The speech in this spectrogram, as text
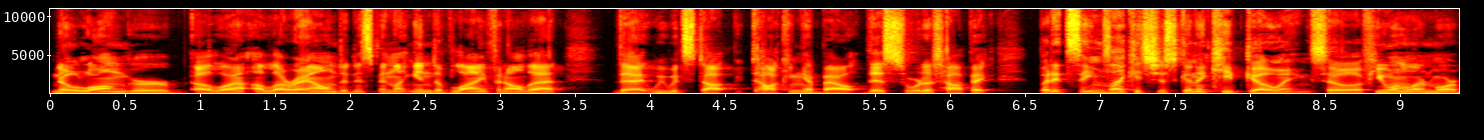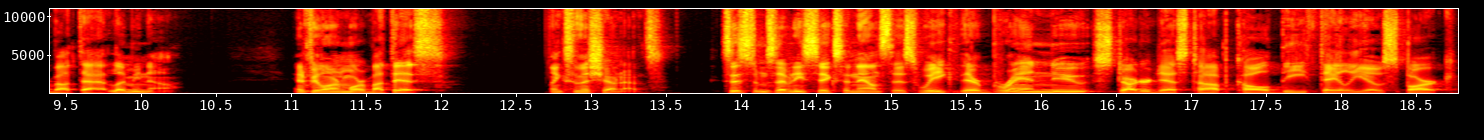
no longer around and it's been like end of life and all that, that we would stop talking about this sort of topic. But it seems like it's just going to keep going. So if you want to learn more about that, let me know. And if you learn more about this, links in the show notes. System 76 announced this week their brand new starter desktop called the Thelio Spark.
